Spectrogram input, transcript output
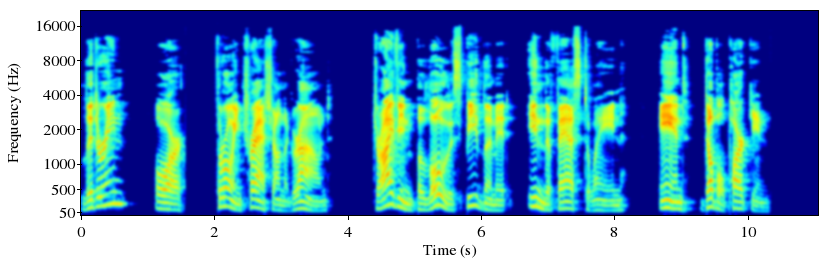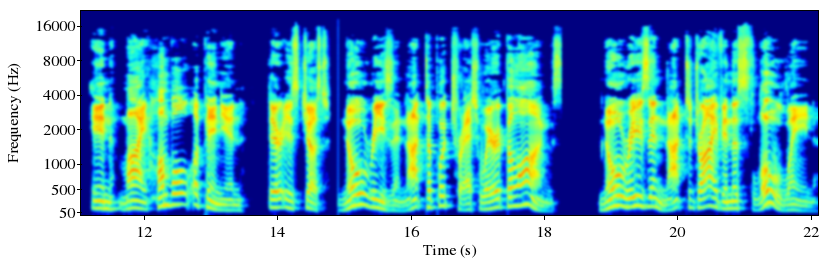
littering or throwing trash on the ground, driving below the speed limit in the fast lane, and double parking. In my humble opinion, there is just no reason not to put trash where it belongs. No reason not to drive in the slow lane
